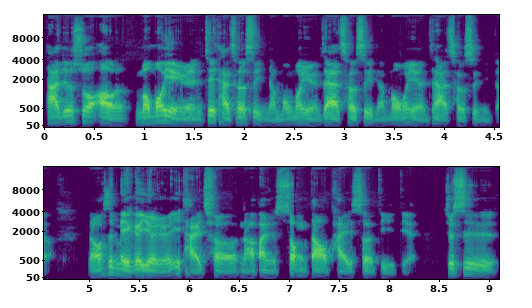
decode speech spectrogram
大家就说哦，某某演员这台车是你的，某某演员这台车是你的，某某演员这台车是你的，然后是每个演员一台车，然后把你送到拍摄地点。就是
